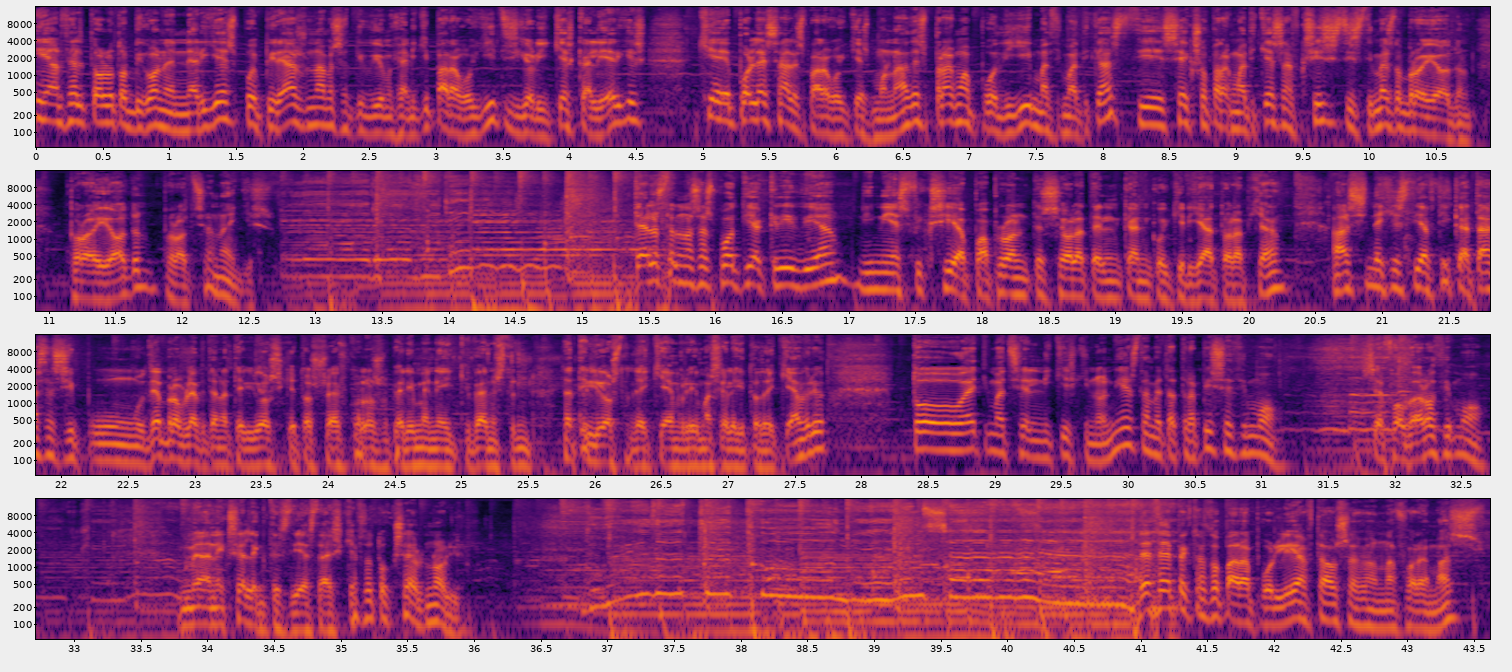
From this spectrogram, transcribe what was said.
ή αν θέλετε όλων των πηγών ενέργειας που επηρεάζουν άμεσα τη βιομηχανική παραγωγή, τις γεωργικές καλλιέργειες και πολλές άλλες παραγωγικές μονάδες. Πράγμα που οδηγεί μαθηματικά στις εξωπραγματικές αυξήσεις στις τιμές των προϊόντων. Προϊόντων πρώτης ανάγκης. Τέλος, θέλω να σας πω ότι η ακρίβεια είναι η ασφυξία που απλώνεται σε όλα τα ελληνικά νοικοκυριά τώρα πια. Αν συνεχιστεί αυτή η κατάσταση που δεν προβλέπεται να τελειώσει και τόσο εύκολο όσο περίμενε η κυβέρνηση να τελειώσει το Δεκέμβριο ή μας έλεγε το Δεκέμβριο, το αίτημα της ελληνικής κοινωνίας θα μετατραπεί σε θυμό. Σε φοβερό θυμό. Με ανεξέλεγκτες διαστάσεις. Και αυτό το ξέρουν όλοι. Δεν θα επεκταθώ πάρα πολύ αυτά όσα αφορά εμάς.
